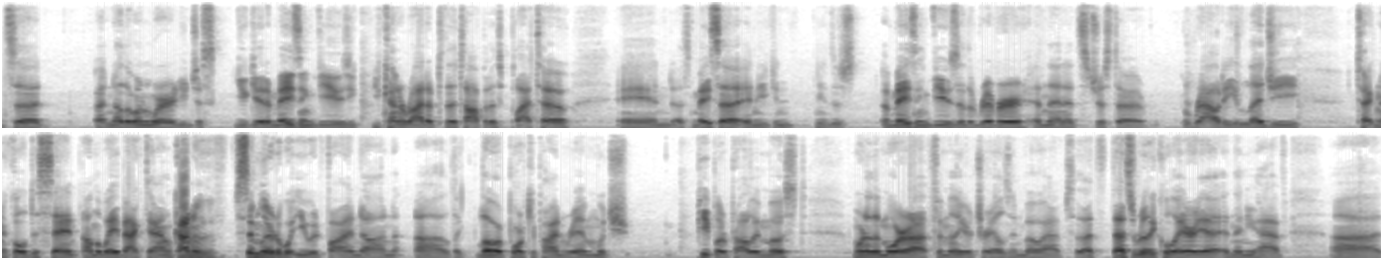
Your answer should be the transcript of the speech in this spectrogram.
It's a another one where you just you get amazing views. You you kind of ride up to the top of this plateau, and it's mesa, and you can you know, there's amazing views of the river, and then it's just a rowdy, ledgy technical descent on the way back down, kind of similar to what you would find on uh, like Lower Porcupine Rim, which people are probably most one of the more uh, familiar trails in Moab. So that's that's a really cool area. And then you have uh,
